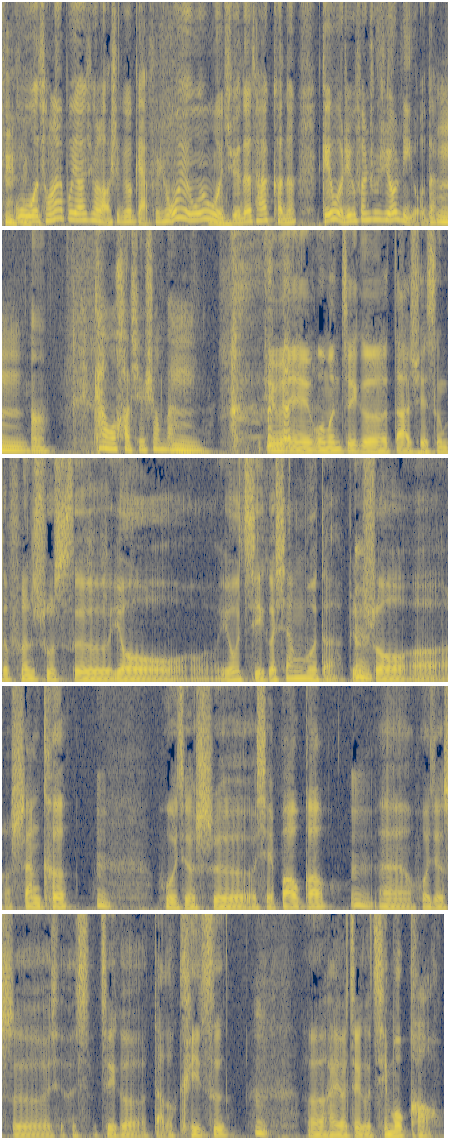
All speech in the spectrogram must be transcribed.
我从来不要求老师给我改分数，我因为我觉得他可能给我这个分数是有理由的。嗯。嗯，看我好学生吧。嗯。因为我们这个大学生的分数是有有几个项目的，比如说呃上课，嗯，或者是写报告，嗯，呃，或者是这个打个 quiz，嗯，呃，还有这个期末考。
